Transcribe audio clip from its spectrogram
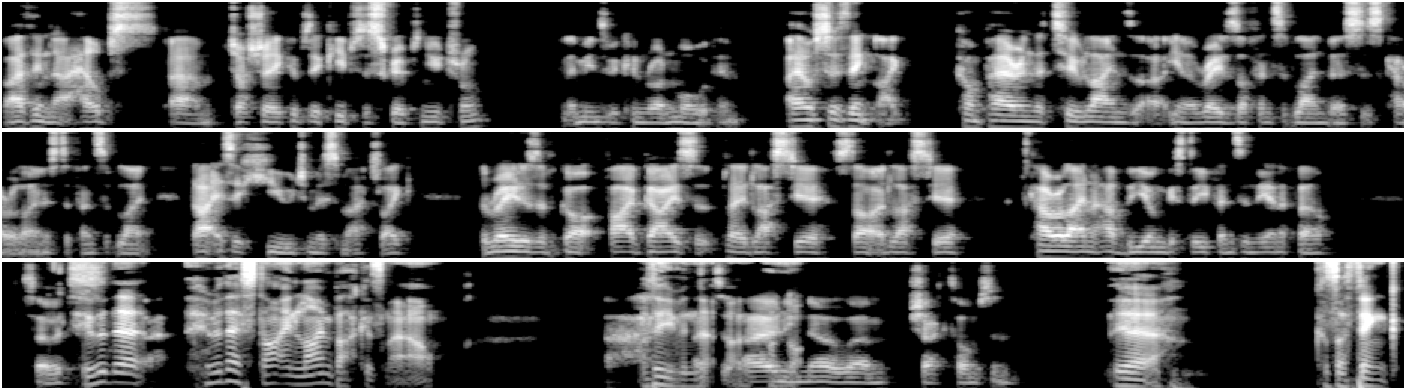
but I think that helps um, Josh Jacobs. It keeps the script neutral, and it means we can run more with him. I also think like comparing the two lines, uh, you know, Raiders offensive line versus Carolina's defensive line, that is a huge mismatch. Like the Raiders have got five guys that played last year, started last year. Carolina have the youngest defense in the NFL. So it's who are their Who are their starting linebackers now? I don't even know. I, I'm only not- know um, Shaq Thompson. Yeah, because I think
